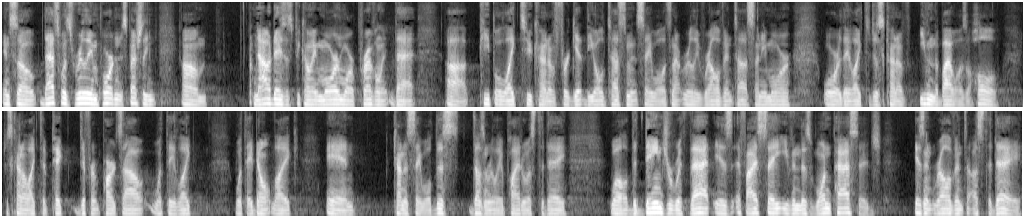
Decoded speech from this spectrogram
And so that's what's really important, especially um, nowadays it's becoming more and more prevalent that uh, people like to kind of forget the Old Testament, say, well, it's not really relevant to us anymore, or they like to just kind of, even the Bible as a whole, just kind of like to pick different parts out, what they like, what they don't like, and kind of say, well, this doesn't really apply to us today. Well, the danger with that is if I say even this one passage isn't relevant to us today,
